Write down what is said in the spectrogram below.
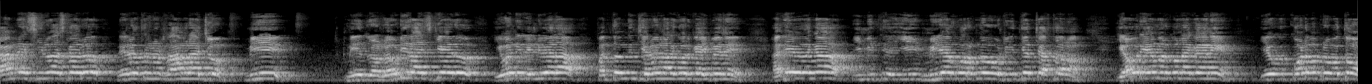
కామినేని శ్రీనివాస్ గారు నిర్వహిస్తున్న రామరాజ్యం. మీ మీ రౌడీ రాజకీయాలు ఇవన్నీ రెండు వేల పంతొమ్మిది నుంచి ఇరవై నాలుగు వరకు అయిపోయినాయి. అదేవిధంగా ఈ ఈ మీడియా పూర్వకంగా ఒకటి విజ్ఞప్తి చేస్తాను. ఎవరు ఏమనుకున్నా కానీ ఈ యొక్క కోడమ ప్రభుత్వం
